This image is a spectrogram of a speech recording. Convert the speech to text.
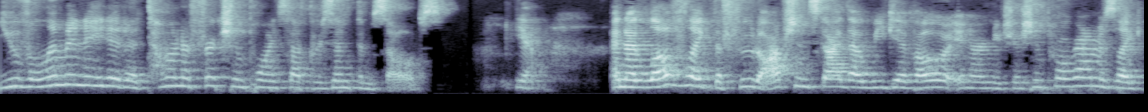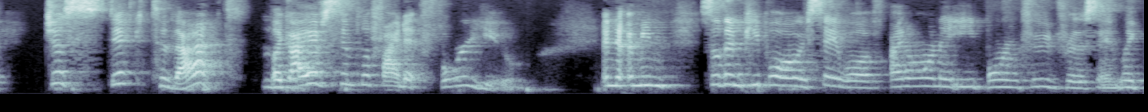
You've eliminated a ton of friction points that present themselves Yeah. and i love like the food options guide that we give out in our nutrition program is like just stick to that like Mhm. i have simplified it for you and i mean so then people always say well if i don't want to eat boring food for the same like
